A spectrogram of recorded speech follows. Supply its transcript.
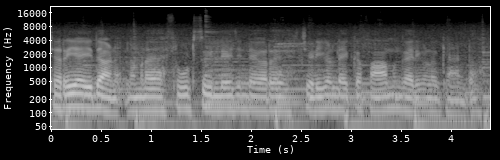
ചെറിയ ഇതാണ്. നമ്മുടെ ഫ്രൂട്ട്സ് വില്ലേജിന്റെ കുറേ ചെടികളുടെയൊക്കെ ഫാമും കാര്യങ്ങളൊക്കെ ആണ് കേട്ടോ.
